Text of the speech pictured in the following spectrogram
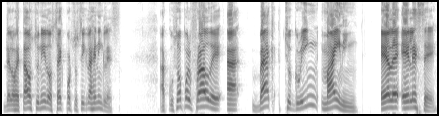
de los Estados Unidos, SEC por sus siglas en inglés, acusó por fraude a Back to Green Mining LLC,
